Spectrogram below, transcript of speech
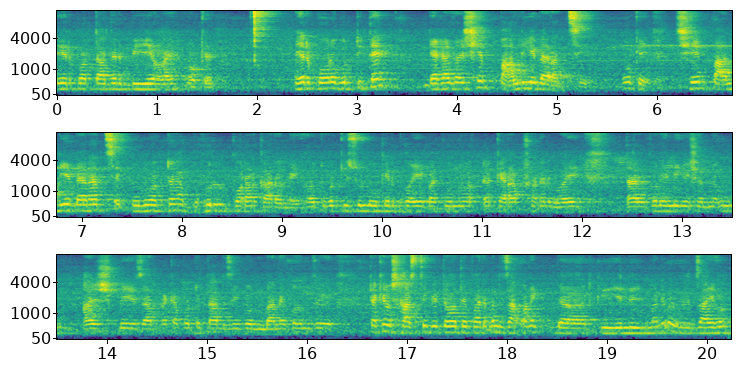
এরপর তাদের বিয়ে হয় ওকে এর পরবর্তীতে দেখা যায় সে পালিয়ে বেড়াচ্ছে। ওকে, সে পালিয়ে বেড়াচ্ছে কোনো একটা ভুল করার কারণে। হয়তো বা কিছু লোকের ভয়ে বা কোনো একটা ক্যারাপশনের ভয়ে তার উপরে এলিগেশন আসবে যার প্রেক্ষাপটে তার জীবন মানে কোন যে তাকেও শাস্তি পেতে হতে পারে মানে যা অনেক আর কি মানে যাই হোক,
